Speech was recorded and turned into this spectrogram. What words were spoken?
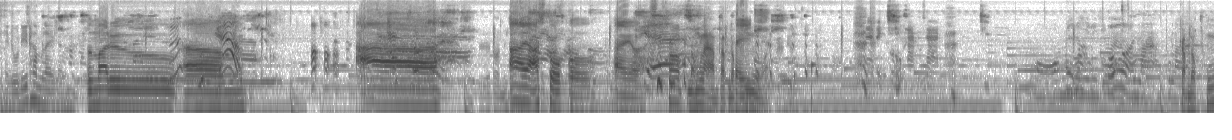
ไหนดูดิทำอะไรกัน อุมารุอืมอ่าอ่าอาสโตโฟไอ้อชอบน้องหลามกับนกฮูกอะแม่เป็นคู่ต่างชาติกับนกฮู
